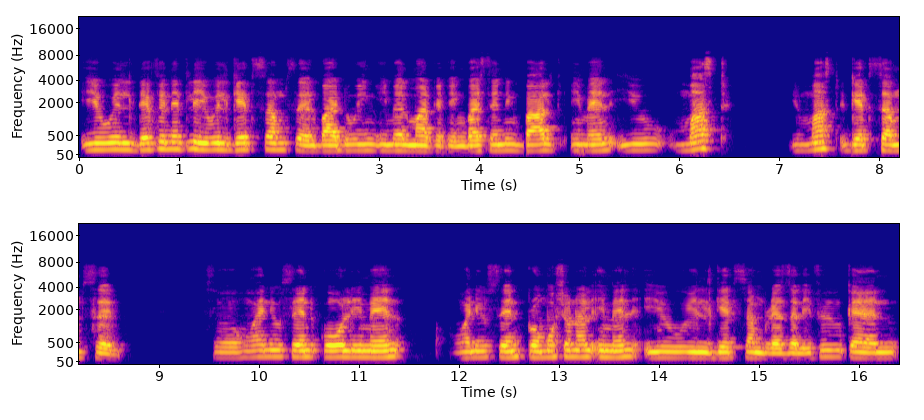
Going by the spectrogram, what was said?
you will definitely you will get some sale by doing email marketing. By sending bulk email you must you must get some sale. So when you send cold email when you send promotional email you will get some result. If you can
